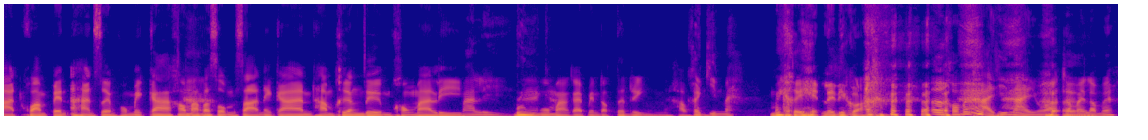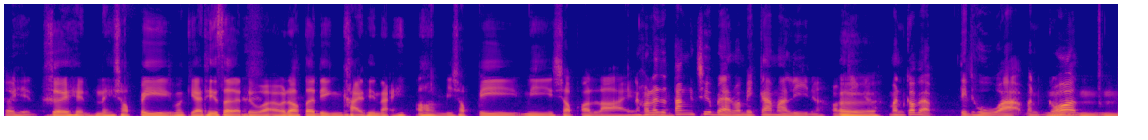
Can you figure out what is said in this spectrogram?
าสตร์ความเป็นอาหารเสริมของ Mega เข้ามาอ่าผสมศาสตร์ในการทำเครื่องดื่มของมาลีมาลีบุ้งออกมากลายเป็น Dr. Drink นะครับเคยกินไหม ไม่เคยเห็นเลยดีกว่า เออเขาไปขายที่ไหนวะเออทำไมเราไม่เคยเห็น เคยเห็นใน Shopee เมื่อกี้ที่ search ดูอะว่า Dr. Drink ขายที่ไหน อ๋อ มี Shopee มี shop ออนไลน์เขาน่าจะตั้งชื่อแบรนด์ว่า Mega มาลีเนอะความเอจริงออะมันก็แบบติดหูอะ มันอืก็มอืมอืม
